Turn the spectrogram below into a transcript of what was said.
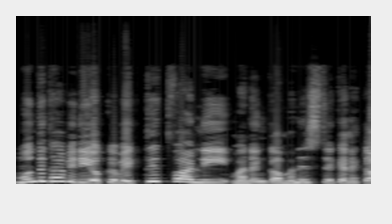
ముందుగా వీరి యొక్క వ్యక్తిత్వాన్ని మనం గమనిస్తే కనుక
